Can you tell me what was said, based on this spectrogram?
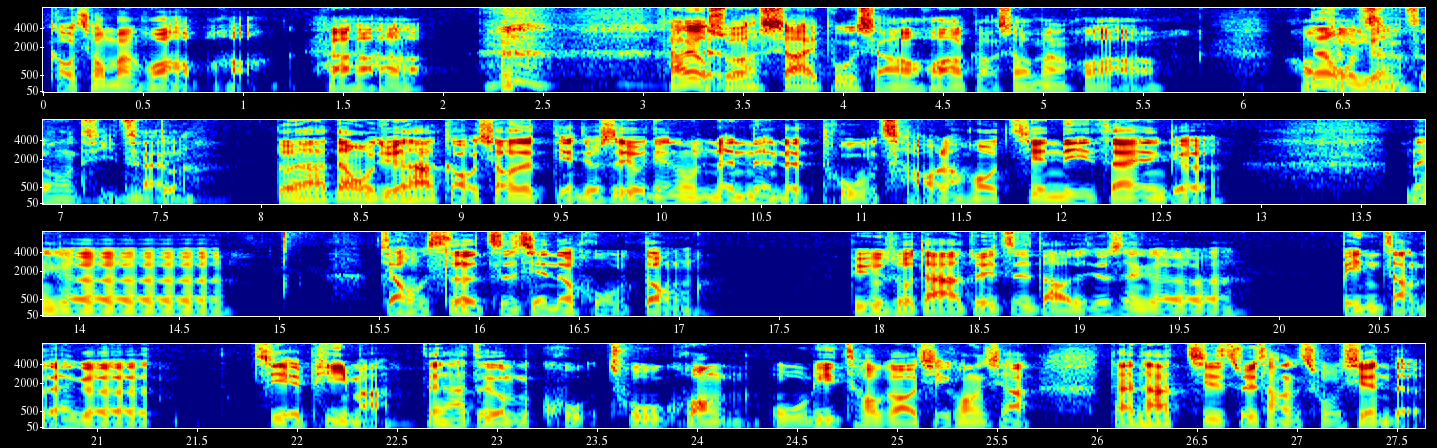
搞笑漫画好不好？哈哈哈。他有说下一步想要画搞笑漫画，但我觉得这种题材对，对啊，但我觉得他搞笑的点就是有点那种冷冷的吐槽，然后建立在那个那个角色之间的互动。”比如说，大家最知道的就是那个兵长的那个洁癖嘛，在他这种粗粗犷、武力超高的情况下，但他其实最常出现的，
